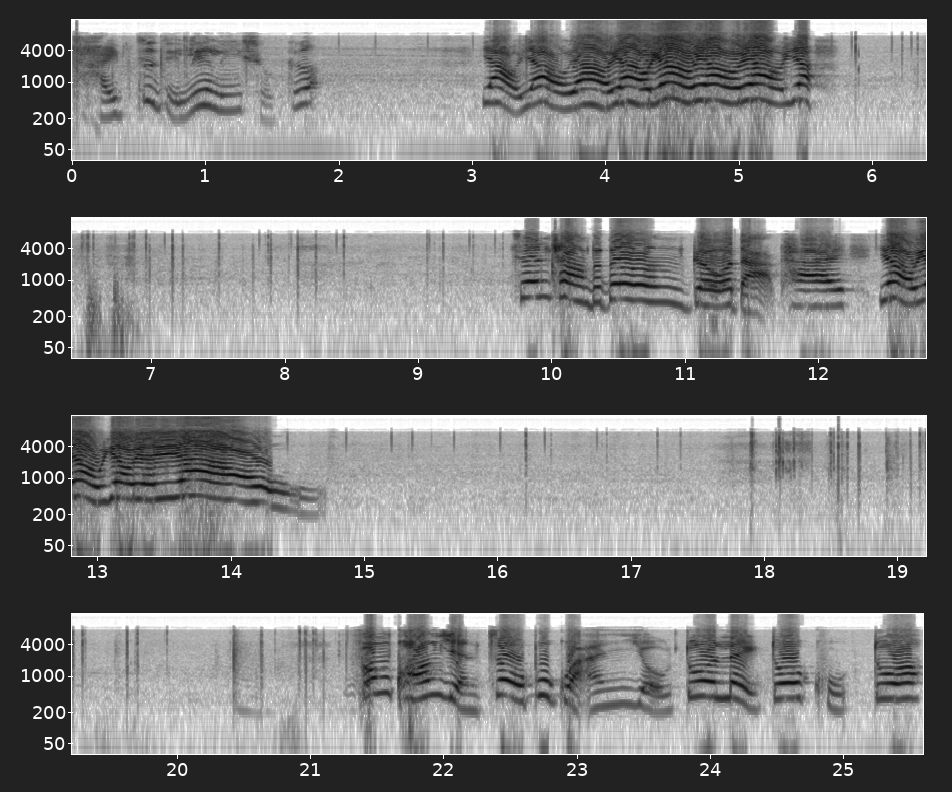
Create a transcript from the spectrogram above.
还自己练了一首歌，要要要要要要要要。全场的灯给我打开，要要要要要！疯狂演奏，不管有多累、多苦、多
